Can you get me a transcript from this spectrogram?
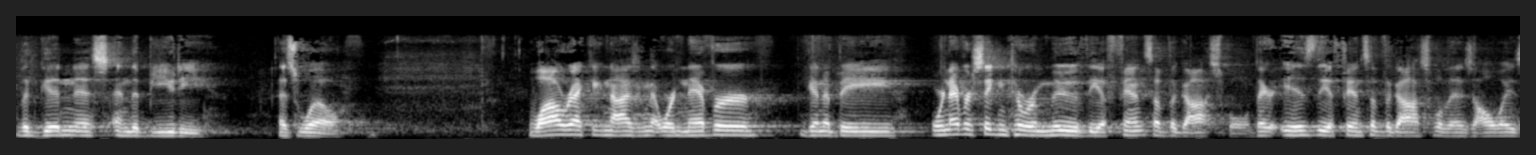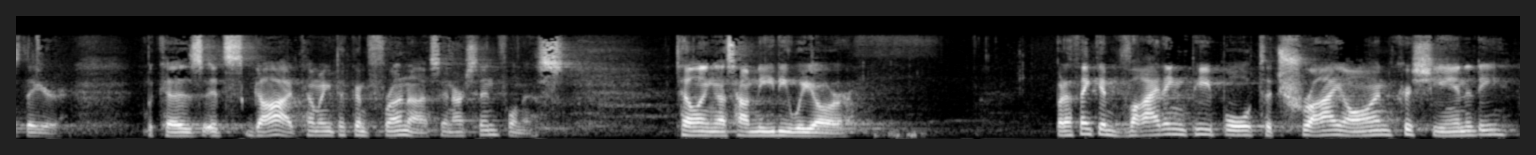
the goodness and the beauty as well. While recognizing that we're never going to be, we're never seeking to remove the offense of the gospel. There is the offense of the gospel that is always there because it's God coming to confront us in our sinfulness, telling us how needy we are. But I think inviting people to try on Christianity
